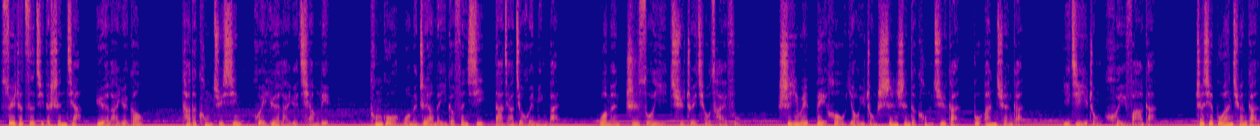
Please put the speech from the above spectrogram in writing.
随着自己的身价越来越高，他的恐惧心会越来越强烈。通过我们这样的一个分析，大家就会明白，我们之所以去追求财富，是因为背后有一种深深的恐惧感、不安全感。以及一种匮乏感，这些不安全感、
